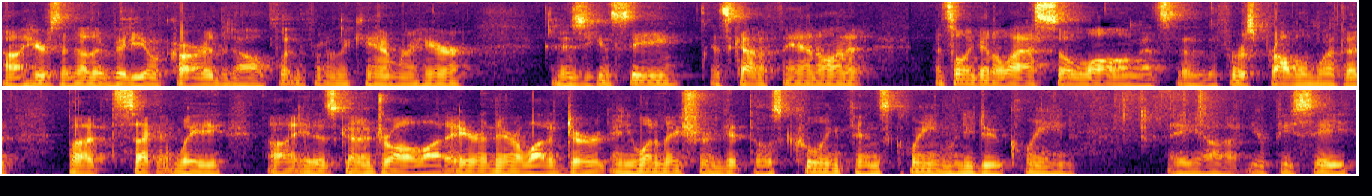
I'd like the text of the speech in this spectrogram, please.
Uh, here's another video card that I'll put in front of the camera here. And as you can see, it's got a fan on it. It's only going to last so long. That's the, the first problem with it. But secondly, uh, it is going to draw a lot of air in there, a lot of dirt, and you want to make sure and get those cooling fins clean when you do clean a, uh, your PC.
